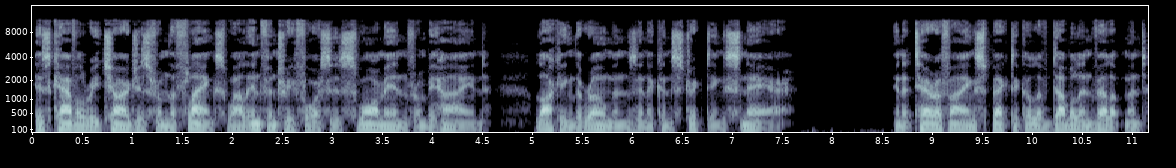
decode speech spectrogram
His cavalry charges from the flanks while infantry forces swarm in from behind, locking the Romans in a constricting snare. In a terrifying spectacle of double envelopment,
